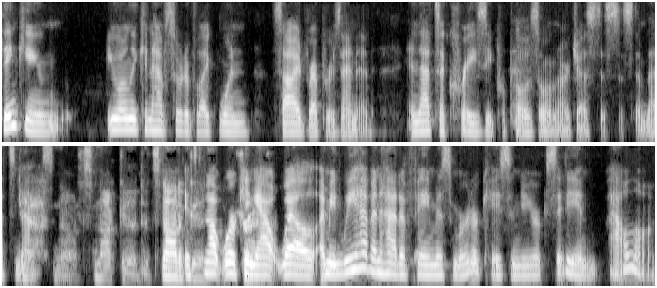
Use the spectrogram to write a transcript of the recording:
thinking you only can have sort of like one side represented and that's a crazy proposal in our justice system that's Yeah, no, it's not good. It's not a it's not working trend. out well i mean we haven't had a famous murder case in new york city in how long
